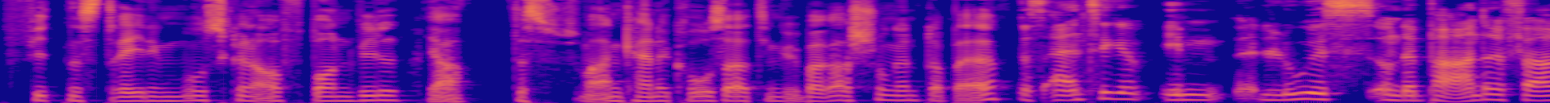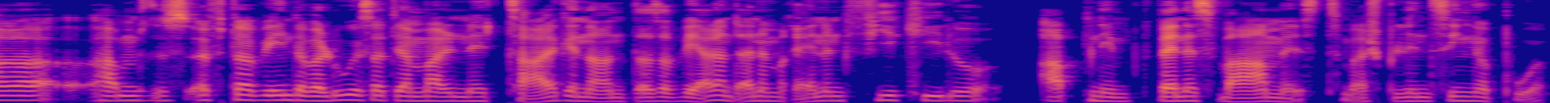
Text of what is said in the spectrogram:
Fitnesstraining Muskeln aufbauen will. Ja, das waren keine großartigen Überraschungen dabei. Das einzige, eben Lewis und ein paar andere Fahrer haben das öfter erwähnt, aber Lewis hat ja mal eine Zahl genannt, dass er während einem Rennen vier Kilo abnimmt, wenn es warm ist, zum Beispiel in Singapur.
